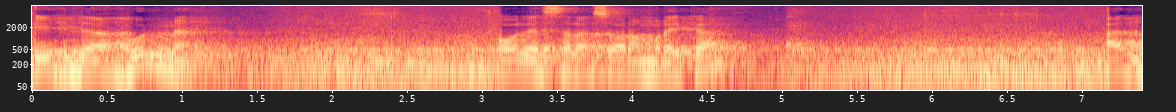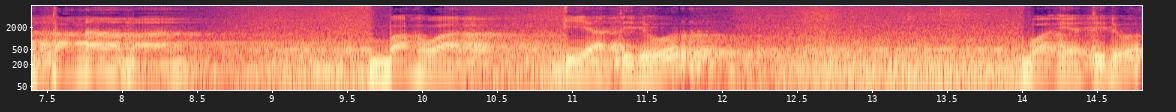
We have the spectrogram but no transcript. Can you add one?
ihdahunna oleh salah seorang mereka. Antanama bahwa ia tidur. Bahwa ia tidur.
